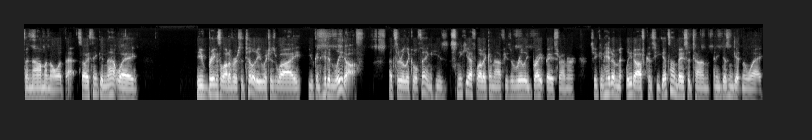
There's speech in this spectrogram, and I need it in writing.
phenomenal at that. So I think in that way, he brings a lot of versatility, which is why you can hit him lead off. That's a really cool thing. He's sneaky athletic enough. He's a really bright base runner. So you can hit him lead off because he gets on base a ton and he doesn't get in the way.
